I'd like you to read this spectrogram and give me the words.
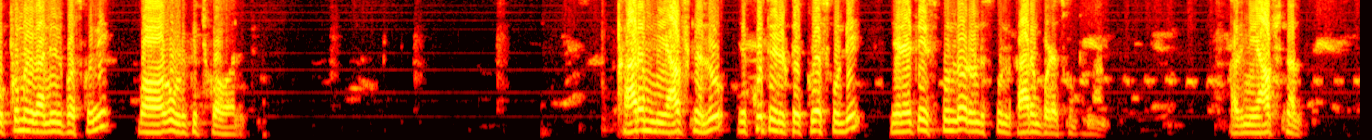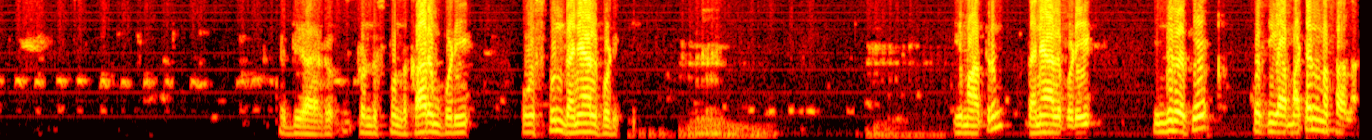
ముక్కు మీద నీళ్ళు పోసుకొని బాగా ఉడికించుకోవాలి. కారం మీ ఆప్షనల్ ఎక్కువ తినట్టు ఎక్కువ వేసుకోండి. నేనైతే ఈ స్పూన్లో రెండు స్పూన్లు కారం పొడి వేసుకుంటున్నాను అది మీ ఆప్షనల్. కొద్దిగా రెండు స్పూన్ల కారం పొడి ఒక స్పూన్ ధనియాల పొడి. ఇది మాత్రం ధనియాల పొడి. ఇందులోకి కొద్దిగా మటన్ మసాలా.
